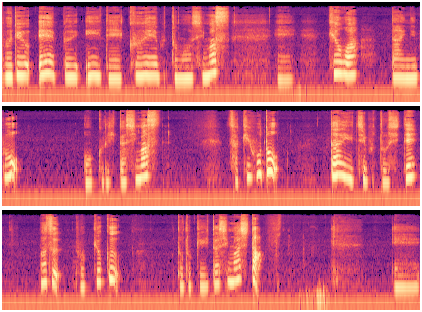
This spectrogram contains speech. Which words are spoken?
WAVE でクエーブと申します、えー今日は第2部をお送りいたします。先ほど第1部としてまず6曲お届けいたしました。えー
